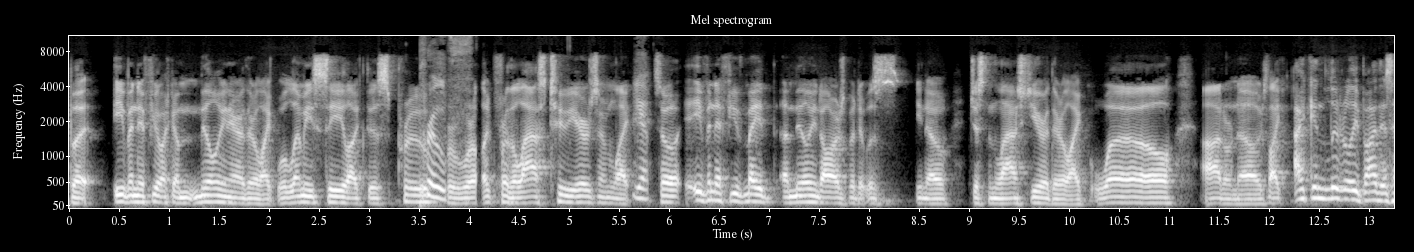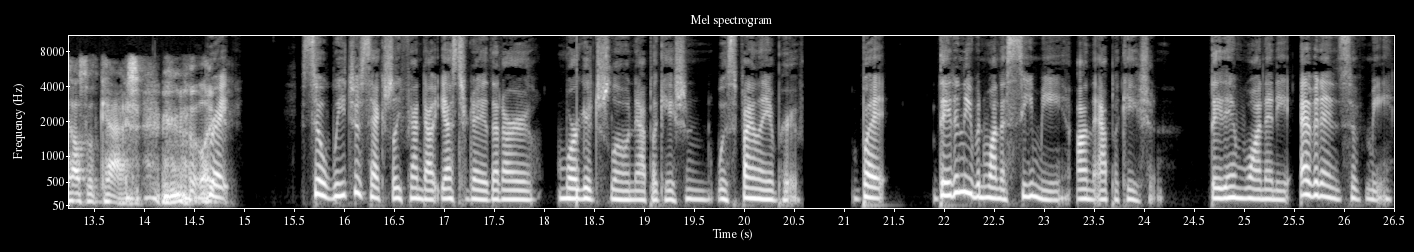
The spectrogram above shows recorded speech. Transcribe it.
But even if you're like a millionaire, they're like, well, let me see like this proof, Proof. for like for the last two years. And I'm like, Yep. so even if you've made a million dollars, but it was you know just in the last year, they're like, well, I don't know. It's like I can literally buy this house with cash. like, right. So we just actually found out yesterday that our mortgage loan application was finally approved, but they didn't even want to see me on the application. They didn't want any evidence of me.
